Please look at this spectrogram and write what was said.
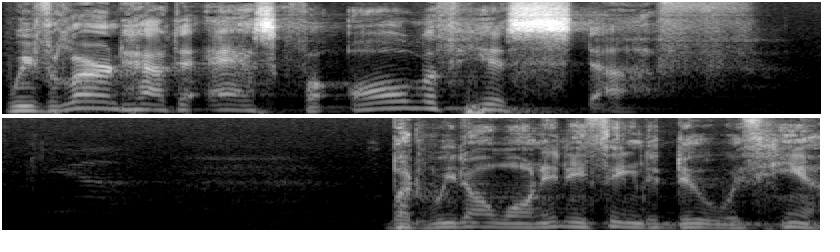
We've learned how to ask for all of his stuff, but we don't want anything to do with him.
